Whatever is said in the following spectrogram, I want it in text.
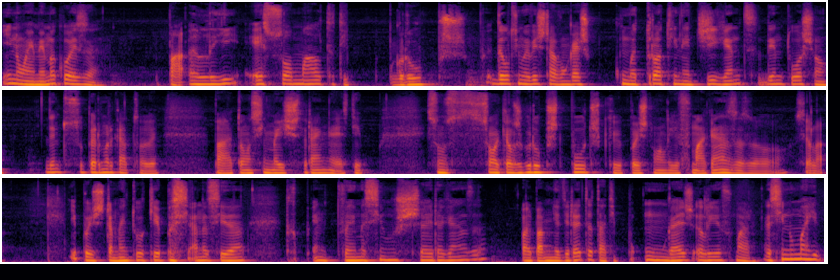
e não é a mesma coisa. Pá, ali é só malta, tipo, grupos. Da última vez estava um gajo com uma trotinete gigante dentro do Auchan, dentro do supermercado, estão a ver? Pá, estão assim meio estranho, é tipo, são, são aqueles grupos de putos que depois estão ali a fumar ganzas ou sei lá, e depois também estou aqui a passear na cidade, de repente vem-me assim um cheiro a ganza. Olha para a minha direita, está tipo um gajo ali a fumar. Assim no meio de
